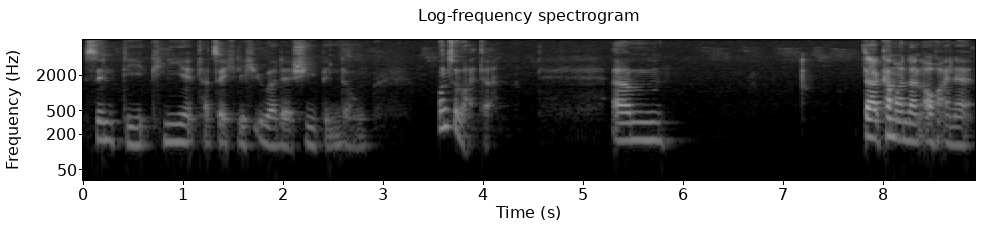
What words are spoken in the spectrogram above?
sind die Knie tatsächlich über der Skibindung und so weiter. Ähm, da kann man dann auch eine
